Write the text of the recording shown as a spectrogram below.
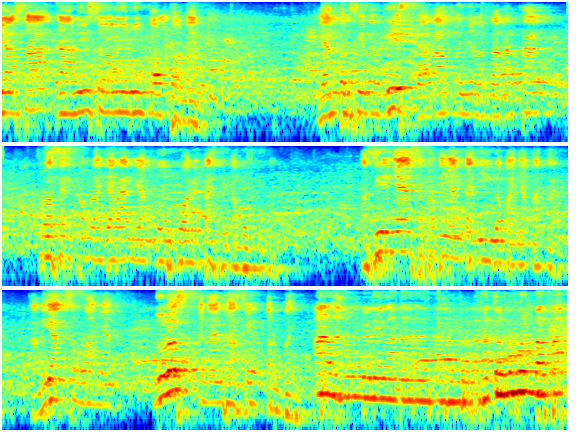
biasa dari seluruh komponen yang bersinergis dalam menyelenggarakan proses pembelajaran yang berkualitas di kampus kita. Hasilnya seperti yang tadi Bapak nyatakan, kalian semuanya lulus dengan hasil terbaik. Alhamdulillah, alhamdulillah. Hatur nuhun Bapak.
